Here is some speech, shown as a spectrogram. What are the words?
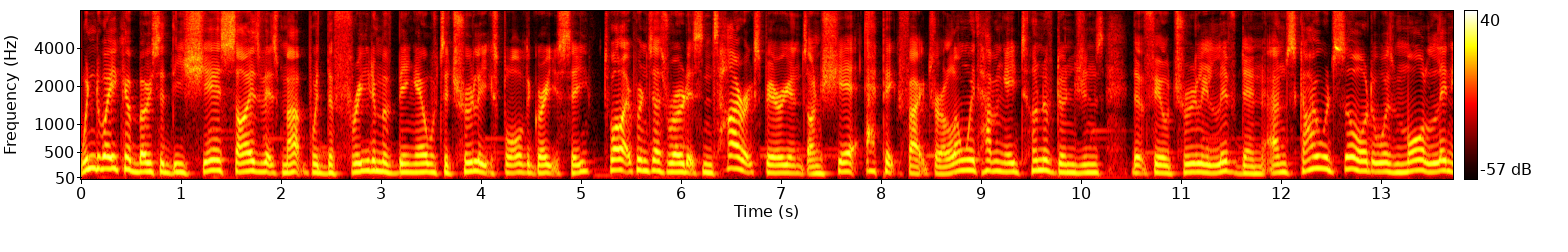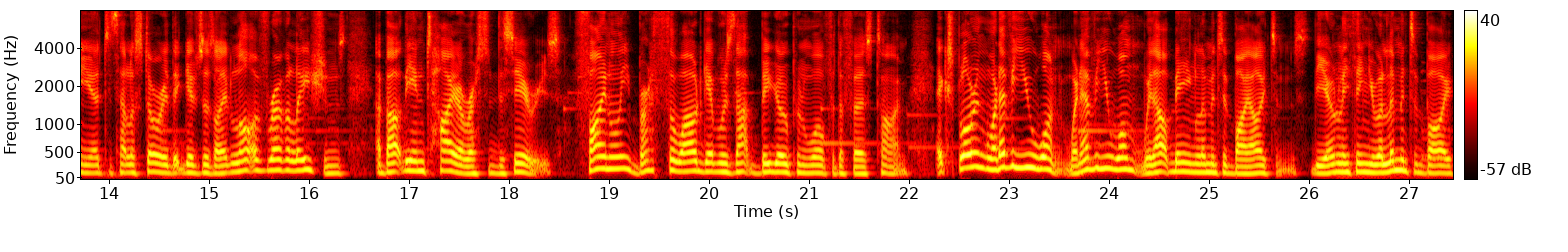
Wind Waker boasted the sheer size of its map with the freedom of being able to truly explore the Great Sea. Twilight Princess rode its entire experience on sheer epic factor along with having a ton of dungeons that feel truly lived in, and Skyward Sword was more linear to tell a story that gives us a lot of revelations about the entire rest of the series. Finally, Breath of the Wild gave us that big open world for the first time, exploring whatever you want, whenever you want, without being limited by items. The only thing you are limited by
